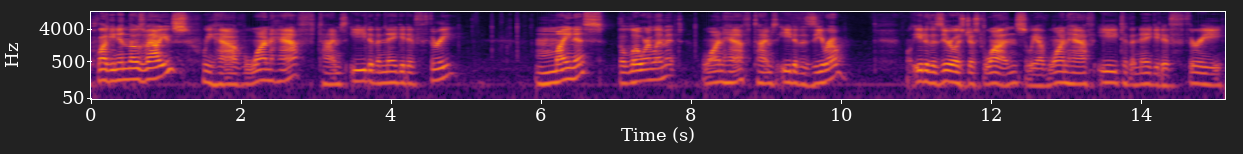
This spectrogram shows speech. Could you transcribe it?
Plugging in those values, we have 1 half times e to the negative 3 minus the lower limit, 1 half times e to the 0. Well, e to the 0 is just 1, so we have 1 half e to the negative 3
